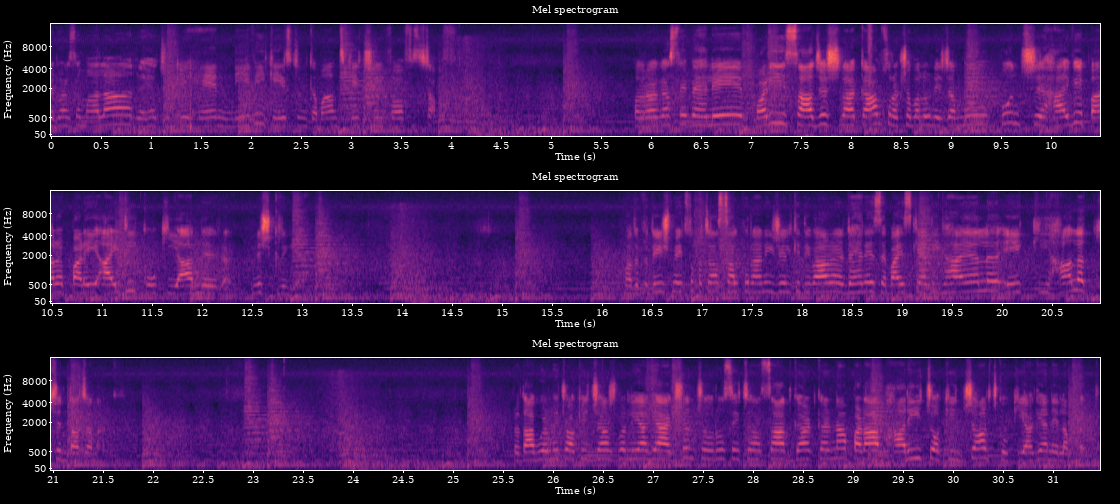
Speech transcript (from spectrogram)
कार्यभार संभाला, रह चुके हैं नेवी के ईस्टर्न कमांड के चीफ ऑफ़ स्टाफ पंद्रह अगस्त से पहले बड़ी साजिश नाकाम, सुरक्षा बलों ने जम्मू पुंछ हाईवे पर पड़े आईटी को किया निष्क्रिय। मध्य प्रदेश में 150 साल पुरानी जेल की दीवार ढहने से 22 कैदी घायल, एक की हालत चिंताजनक। प्रतापगढ़ में चौकी इंचार्ज पर लिया गया एक्शन। चोरों से सात घाट करना पड़ा। भारी चौकी इंचार्ज को किया गया निलंबित।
